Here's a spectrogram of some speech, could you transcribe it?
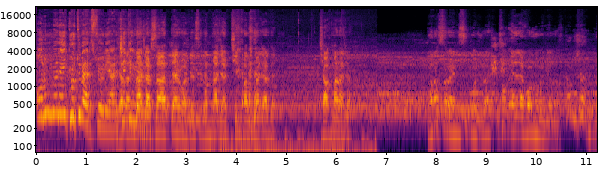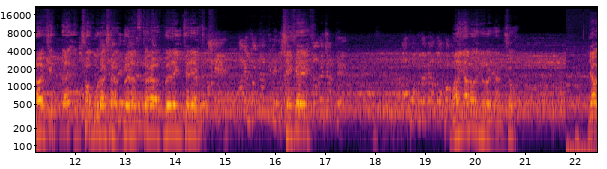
onun böyle kötü versiyonu yani. Ya da Çekilmeyen Nacar saatler vardı eskiden Nacar. Çin balı Nacar de. Çakma Nacar. Galatasaraylı sporcular çok elle kolla oynuyorlar. Tabii canım. Rakiple çok uğraşarak, böyle tutarak, böyle iterek. Çekerek. Manyalı oynuyorlar yani çok. Ya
